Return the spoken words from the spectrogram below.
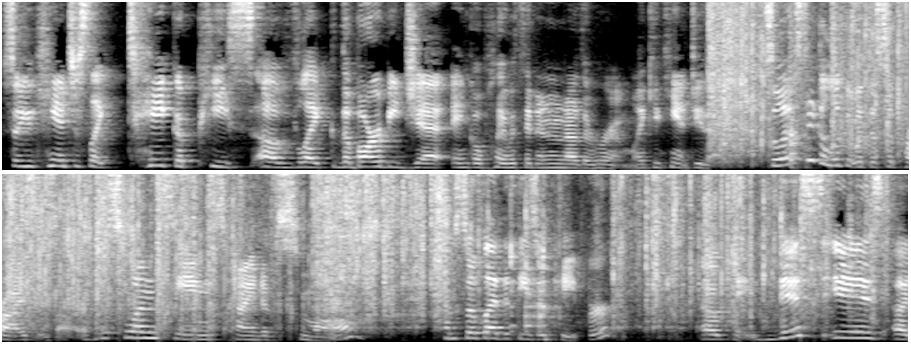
so you can't just like take a piece of like the Barbie jet and go play with it in another room. Like you can't do that. So let's take a look at what the surprises are. This one seems kind of small. I'm so glad that these are paper. Okay, this is a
